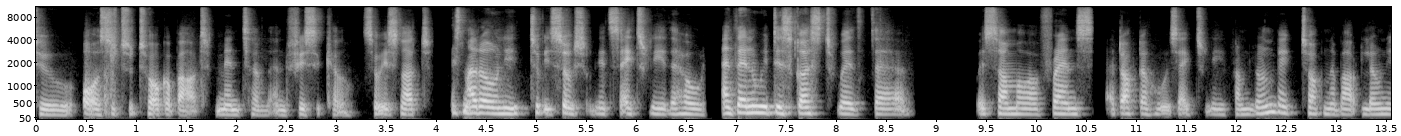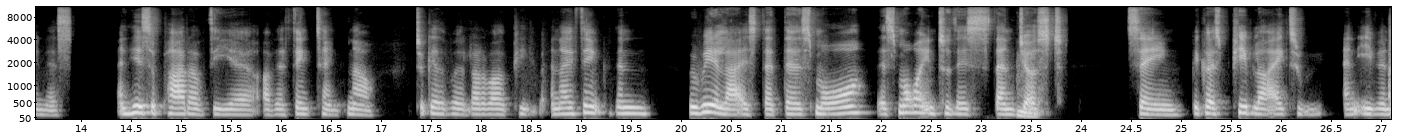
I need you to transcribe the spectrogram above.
to also to talk about mental and physical. So it's not it's not only to be social; it's actually the whole. And then we discussed with uh, with some of our friends a doctor who is actually from Lundbeck talking about loneliness, and he's a part of the uh, of the think tank now, together with a lot of other people. And I think then we realized that there's more there's more into this than mm. just saying because people are actually and even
